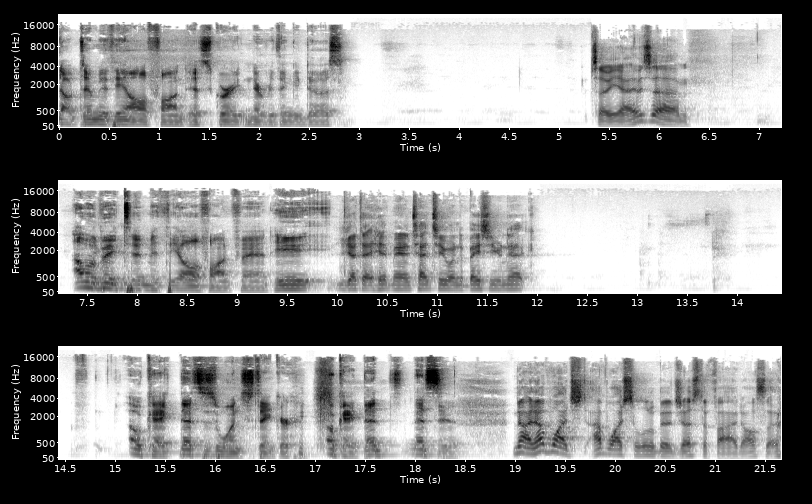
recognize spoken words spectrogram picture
No, Timothy Olyphant is great in everything he does. so yeah, it was. Um, I'm a big Timothy Olyphant fan. He you got that Hitman tattoo on the base of your neck. okay, that's his one stinker. Okay, that's that's it. No, and I've watched I've watched a little bit of Justified also.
